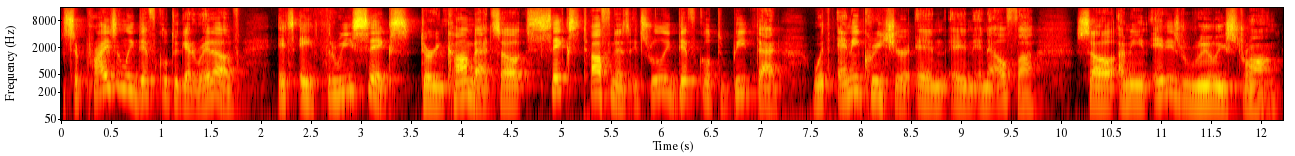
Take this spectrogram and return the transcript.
surprisingly difficult to get rid of. It's a 3 6 during combat, so 6 toughness. It's really difficult to beat that with any creature in, in, in Alpha. So, I mean, it is really strong.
